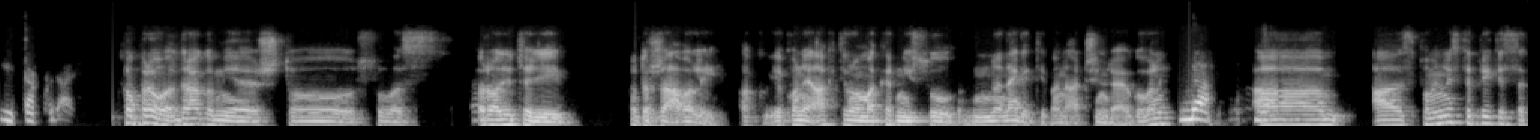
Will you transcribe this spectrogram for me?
i tako dalje. Kao prvo, drago mi je što su vas roditelji podržavali, ako, ako ne aktivno, makar nisu na negativan način reagovali. Da. A, a spomenuli ste pritisak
